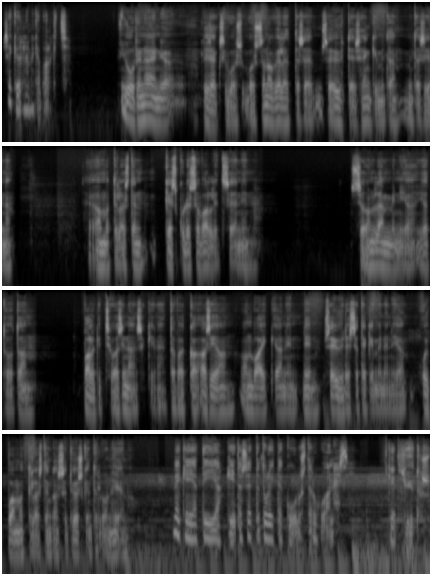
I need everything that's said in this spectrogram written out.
se kyllä, mikä palkitsee. Juuri näin ja lisäksi voisi vois sanoa vielä, että se, se yhteishenki, mitä, mitä siinä ammattilaisten keskuudessa vallitsee, niin se on lämmin ja, ja tuota, palkitseva sinänsäkin. Että vaikka asia on, on vaikea, niin, niin se yhdessä tekeminen ja huippuammattilaisten kanssa työskentely on hienoa. Veke ja Tiia, kiitos, että tulitte kuulusteluhuoneeseen. Kiitos. Kiitos.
